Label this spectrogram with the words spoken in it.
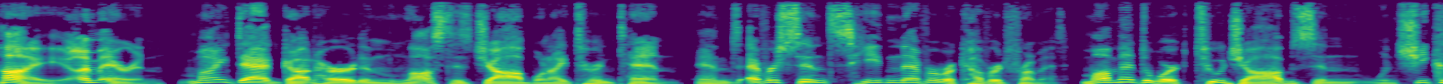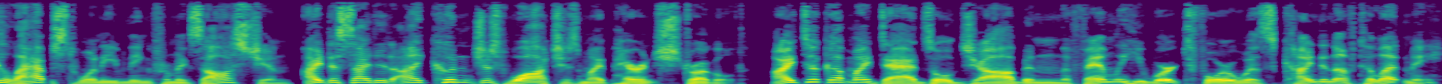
Hi, I'm Aaron. My dad got hurt and lost his job when I turned 10, and ever since, he'd never recovered from it. Mom had to work two jobs, and when she collapsed one evening from exhaustion, I decided I couldn't just watch as my parents struggled. I took up my dad's old job, and the family he worked for was kind enough to let me.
